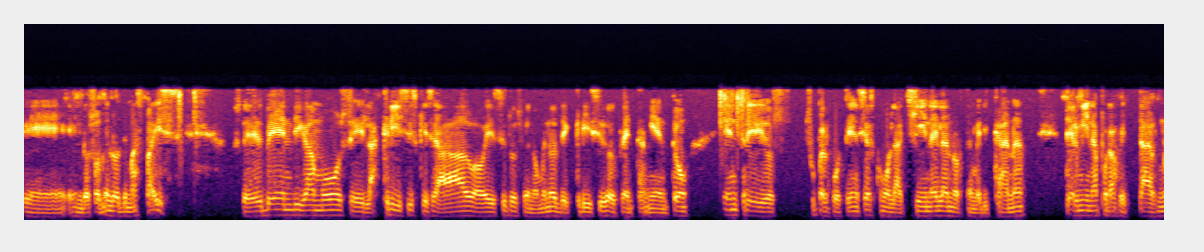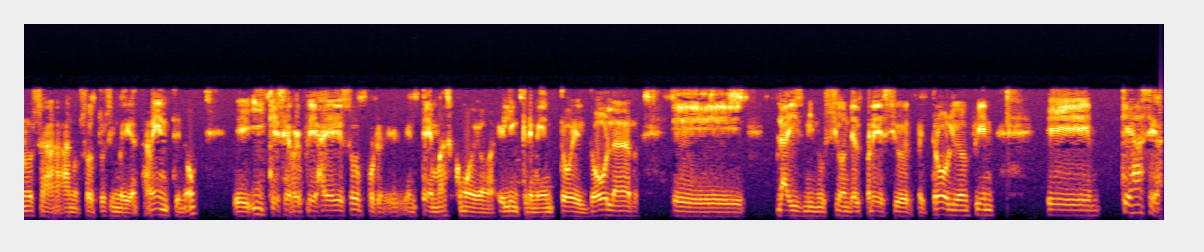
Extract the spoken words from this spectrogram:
en, los, en los demás países. Ustedes ven, digamos, la crisis que se ha dado, a veces los fenómenos de crisis o enfrentamiento entre dos superpotencias como la China y la norteamericana, termina por afectarnos a, nosotros inmediatamente, ¿no? Eh, y que se refleja eso por, en temas como el incremento del dólar, eh, la disminución del precio del petróleo, en fin. Eh, ¿Qué hacer?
